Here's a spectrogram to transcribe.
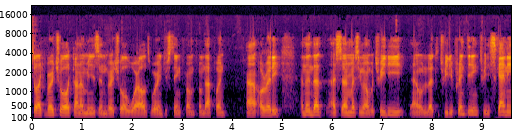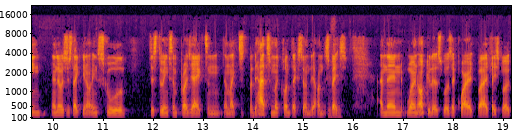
so like virtual economies and virtual worlds were interesting from from that point uh, already. And then that I started messing around with 3D, and led to 3D printing, 3D scanning, and it was just like you know in school, just doing some projects and, and like just but it had some like context on the on the mm-hmm. space. And then when Oculus was acquired by Facebook,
